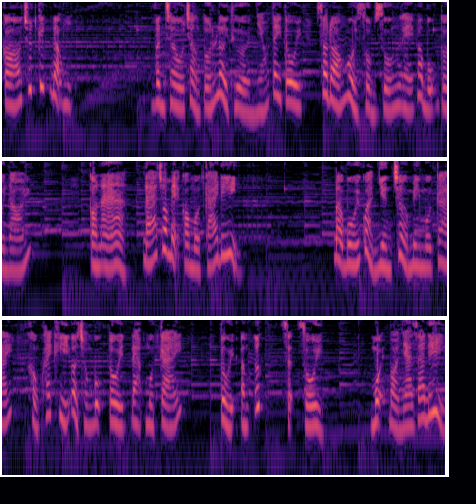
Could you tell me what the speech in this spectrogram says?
Có chút kích động. Vân Châu chẳng tốn lời thừa nhéo tay tôi, sau đó ngồi xổm xuống ghé vào bụng tôi nói. Con à, đá cho mẹ con một cái đi. Bảo bối quả nhiên trở mình một cái, không khách khí ở trong bụng tôi đạp một cái. Tôi ấm ức, giận rồi. muội bỏ nhà ra đi.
